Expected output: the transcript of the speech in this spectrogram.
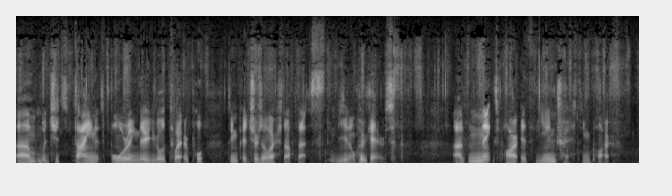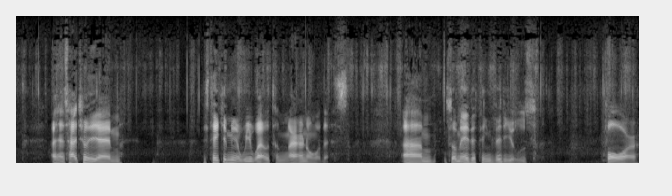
um, which is fine. It's boring. There you go, Twitter posting pictures of our stuff. That's you know who cares. Uh, the next part is the interesting part and it's actually um, it's taken me a wee while to learn all of this. Um, so I'm editing videos for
